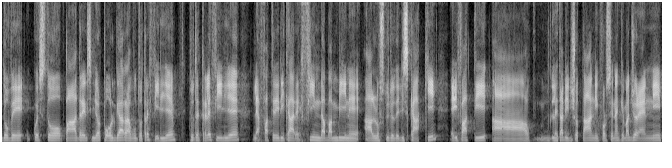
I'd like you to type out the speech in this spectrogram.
dove questo padre, il signor Polgar, ha avuto tre figlie, tutte e tre le figlie le ha fatte dedicare fin da bambine allo studio degli scacchi e difatti all'età di 18 anni, forse neanche maggiorenni,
